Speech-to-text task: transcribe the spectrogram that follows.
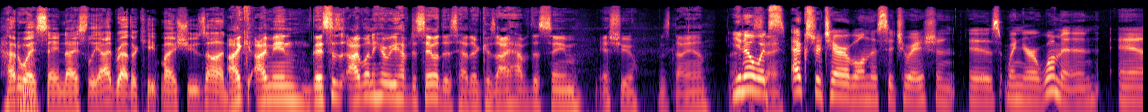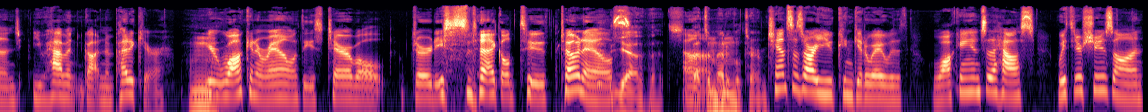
How do I say nicely? I'd rather keep my shoes on. I mean, this is. I want to hear what you have to say about this, Heather, because I have the same issue as Diane. I You know what's say. extra terrible in this situation is when you're a woman and you haven't gotten a pedicure. Mm. You're walking around with these terrible, dirty, snaggle-tooth toenails. Yeah, that's that's a Um, medical term. Chances are you can get away with walking into the house with your shoes on.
